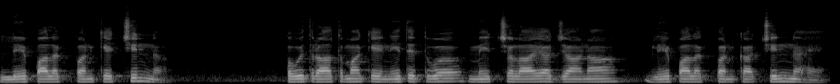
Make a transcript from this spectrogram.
ले पालकपन के चिन्ह पवित्र आत्मा के नेतृत्व में चलाया जाना लेपालकपन का चिन्ह है।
